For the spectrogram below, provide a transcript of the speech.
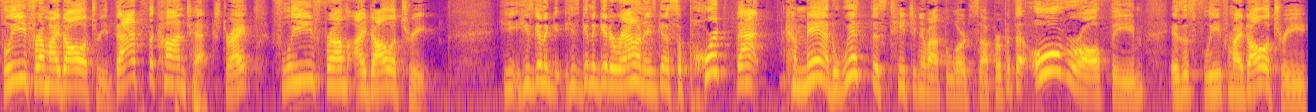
Flee from idolatry. That's the context, right? Flee from idolatry. He, he's going he's gonna get around and he's going to support that command with this teaching about the Lord's Supper, but the overall theme is this flee from idolatry.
